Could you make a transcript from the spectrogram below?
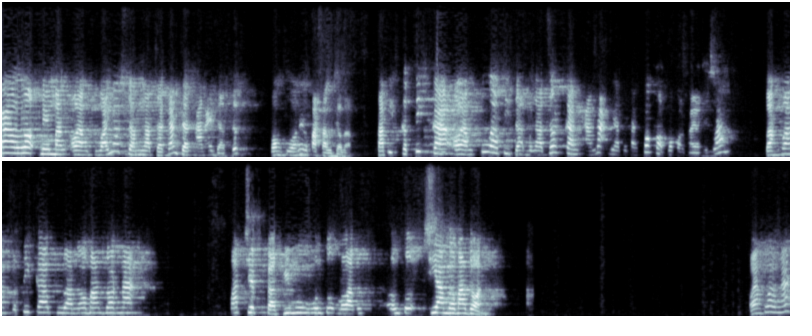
kalau memang orang tuanya sudah mengajarkan dan anaknya dapat, wong tuanya lepas tanggung jawab. Tapi ketika orang tua tidak mengajarkan anaknya tentang pokok-pokok syariat Islam, bahwa ketika bulan Ramadan nak wajib bagimu untuk melakukan untuk siam Ramadan. Orang tua lengah,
